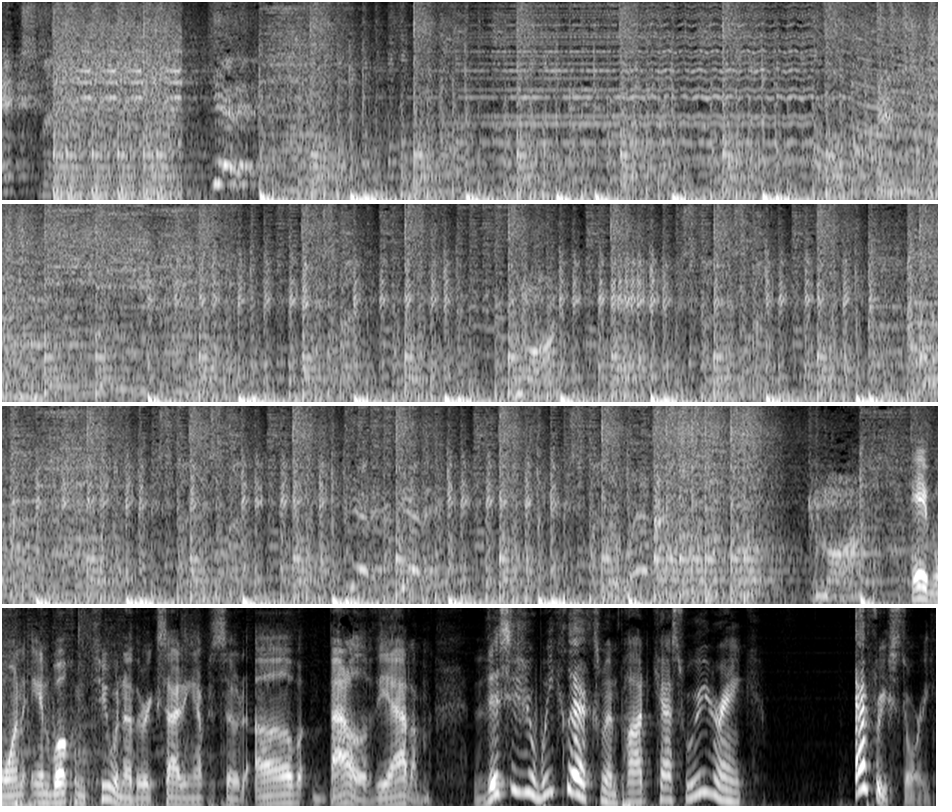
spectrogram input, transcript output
X-Men. Get it! Hey everyone, and welcome to another exciting episode of Battle of the Atom. This is your weekly X Men podcast where we rank every story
